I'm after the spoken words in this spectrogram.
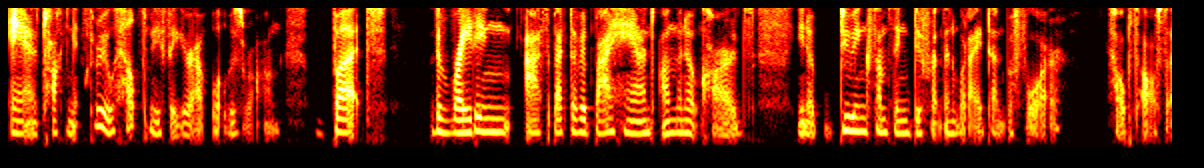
and talking it through helped me figure out what was wrong. But the writing aspect of it by hand on the note cards, you know, doing something different than what I had done before helped also.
